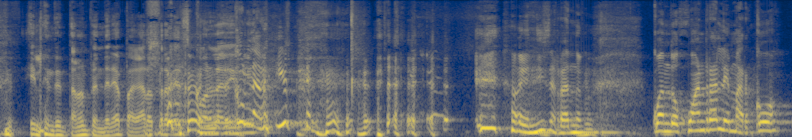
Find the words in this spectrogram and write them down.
y le intentaron prender y apagar otra vez con la Biblia. con la Biblia. Cerrando. Cuando Juanra le marcó,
